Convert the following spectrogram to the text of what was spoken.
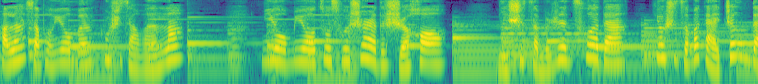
好了，小朋友们，故事讲完了。你有没有做错事儿的时候？你是怎么认错的？又是怎么改正的？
